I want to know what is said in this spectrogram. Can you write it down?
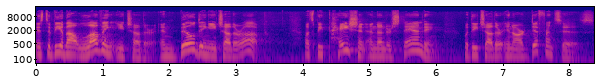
is to be about loving each other and building each other up. Let's be patient and understanding with each other in our differences,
